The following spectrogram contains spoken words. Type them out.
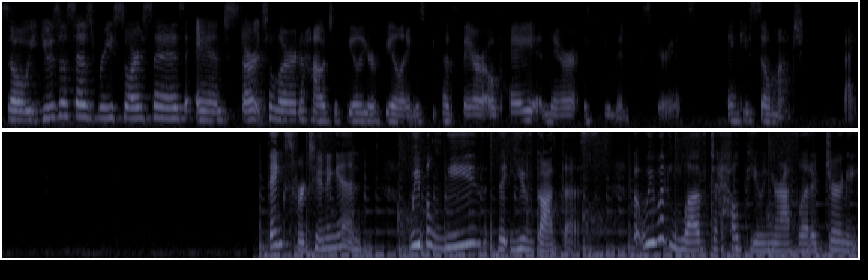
So use us as resources and start to learn how to feel your feelings because they are okay and they're a human experience. Thank you so much. Bye. Thanks for tuning in. We believe that you've got this, but we would love to help you in your athletic journey.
